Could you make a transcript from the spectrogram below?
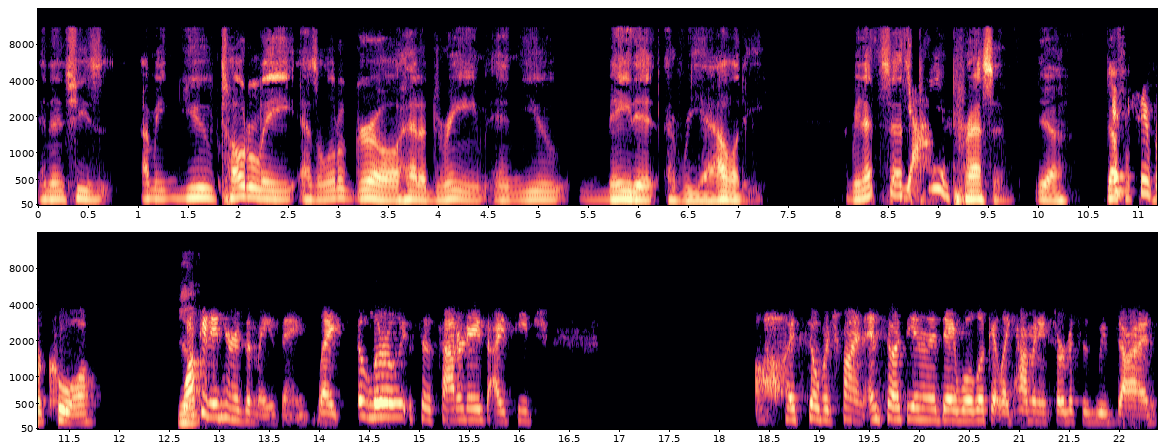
And then she's i mean you totally as a little girl had a dream and you made it a reality. I mean that's that's Yeah. pretty impressive. Yeah, definitely. It's super cool. Yeah. Walking in here is amazing. Like literally, so Saturdays I teach. Oh, it's so much fun. And so at the end of the day, we'll look at like how many services we've done,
